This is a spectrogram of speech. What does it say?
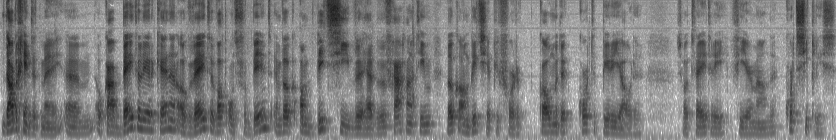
daar begint het mee. Um, elkaar beter leren kennen en ook weten wat ons verbindt en welke ambitie we hebben. We vragen aan het team, welke ambitie heb je voor de komende korte periode. Zo twee, drie, vier maanden. Kort cyclisch.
